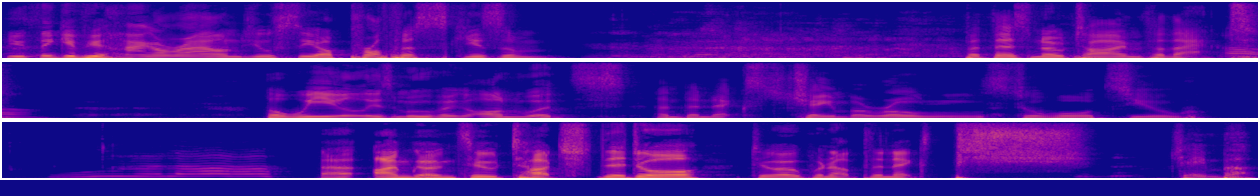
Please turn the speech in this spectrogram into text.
You think if you hang around, you'll see a proper schism. But there's no time for that. Oh. The wheel is moving onwards, and the next chamber rolls towards you. Uh, I'm going to touch the door to open up the next psh chamber.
